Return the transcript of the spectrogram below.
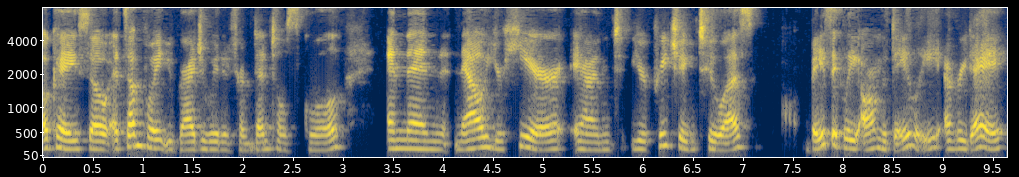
okay, so at some point you graduated from dental school And then now you're here and you're preaching to us basically on the daily, every day,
